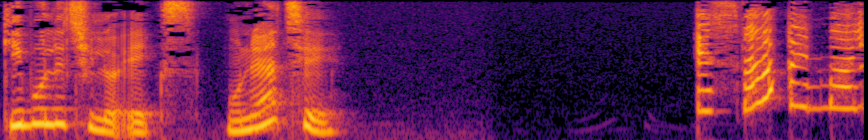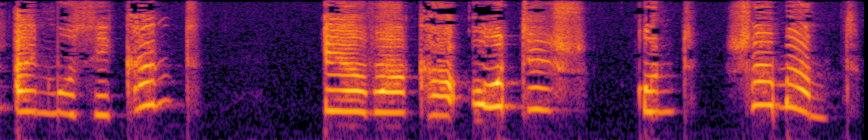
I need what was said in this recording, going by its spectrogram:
কি বলেছিল এক্স মনে আছে? Es war einmal ein Musikant. Er war chaotisch und charmant.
